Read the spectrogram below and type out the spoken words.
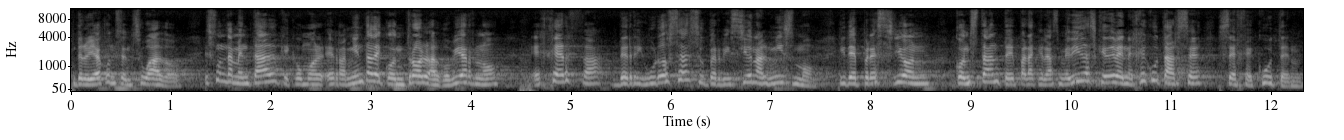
de lo ya consensuado. Es fundamental que como herramienta de control al Gobierno ejerza de rigurosa supervisión al mismo y de presión constante para que las medidas que deben ejecutarse se ejecuten.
